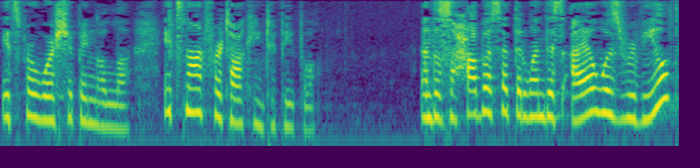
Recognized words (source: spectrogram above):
It's for worshipping Allah. It's not for talking to people. And the Sahaba said that when this ayah was revealed,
